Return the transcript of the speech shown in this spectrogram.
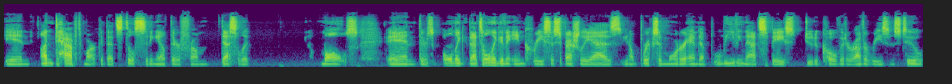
in untapped market that's still sitting out there from desolate you know, malls. And there's only that's only going to increase especially as you know bricks and mortar end up leaving that space due to covid or other reasons too.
